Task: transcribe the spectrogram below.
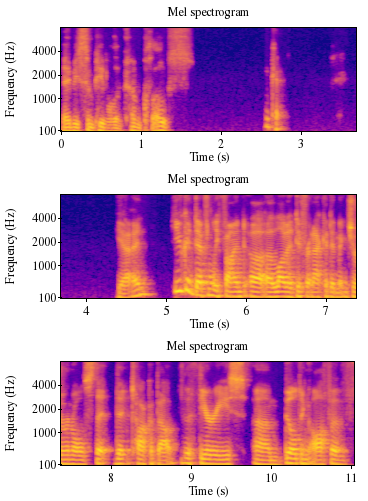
Maybe some people have come close. Okay. Yeah, and you can definitely find uh, a lot of different academic journals that that talk about the theories, um, building off of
